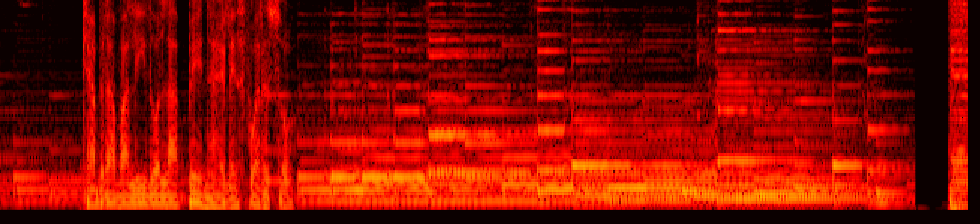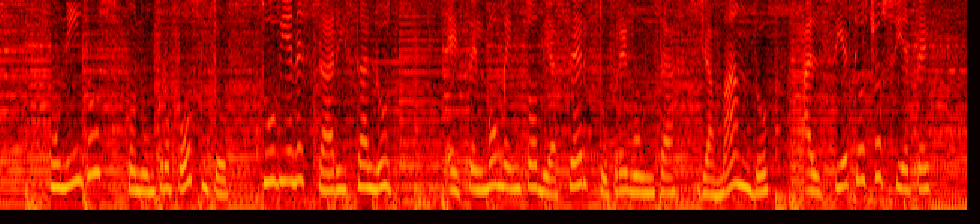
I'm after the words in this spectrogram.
que habrá valido la pena el esfuerzo. Unidos con un propósito, tu bienestar y salud. Es el momento de hacer tu pregunta llamando al 787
